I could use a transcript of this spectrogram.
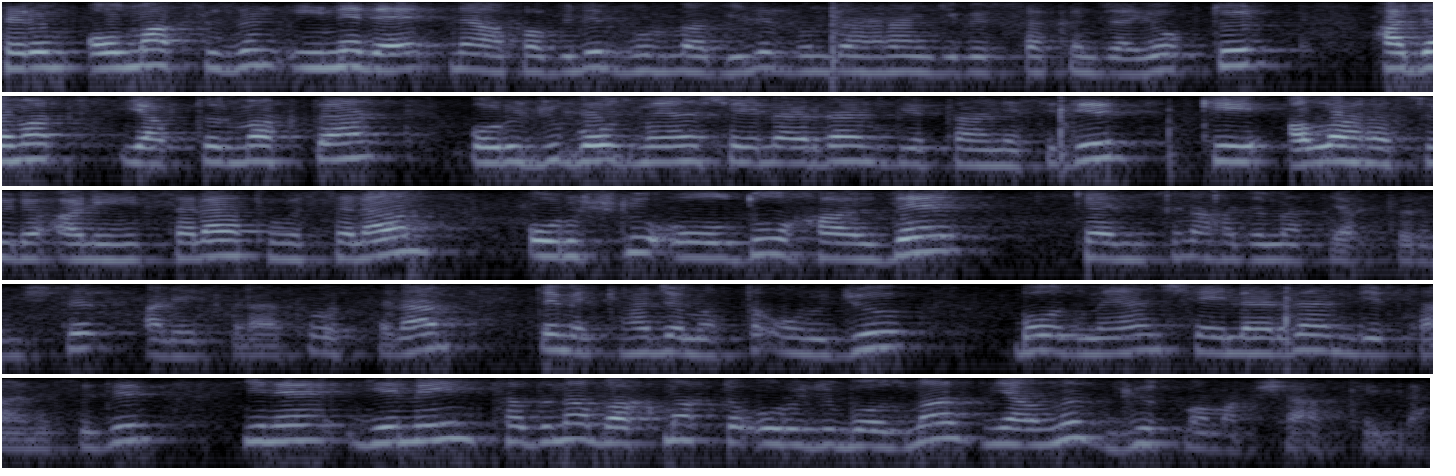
serum olmaksızın iğne de ne yapabilir? Vurulabilir. Bunda herhangi bir sakınca yoktur. Hacamat yaptırmak da orucu bozmayan şeylerden bir tanesidir. Ki Allah Resulü aleyhissalatu vesselam oruçlu olduğu halde kendisine hacamat yaptırmıştır aleyhissalatu vesselam. Demek ki hacamatta orucu bozmayan şeylerden bir tanesidir. Yine yemeğin tadına bakmak da orucu bozmaz. Yalnız yutmamak şartıyla.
